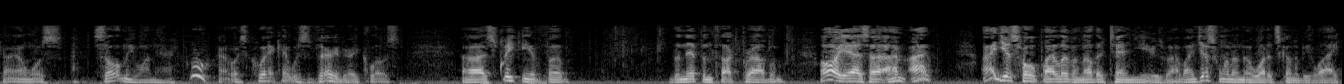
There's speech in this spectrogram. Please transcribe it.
guy almost sold me one there. Whew, that was quick. That was very, very close. Uh, speaking of uh, the nip and tuck problem, oh yes, I, I'm, I, I just hope I live another ten years, Bob. I just want to know what it's going to be like.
